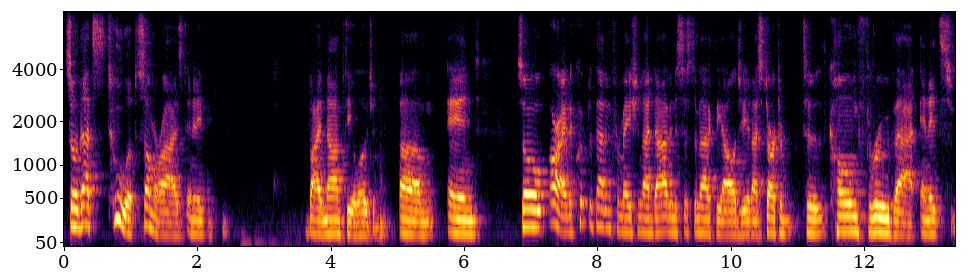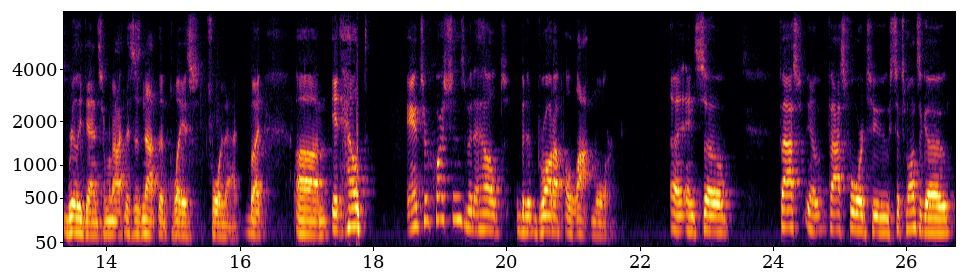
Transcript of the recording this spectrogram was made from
So that's Tulip summarized in a by a non-theologian. Um, and so, all right, equipped with that information, I dive into systematic theology and I start to to comb through that, and it's really dense. And we're not. This is not the place for that, but um, it helped answer questions, but it helped, but it brought up a lot more. Uh, and so, fast, you know, fast forward to six months ago,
